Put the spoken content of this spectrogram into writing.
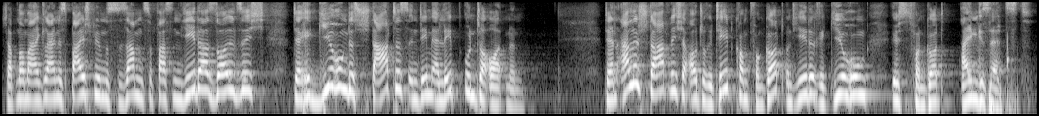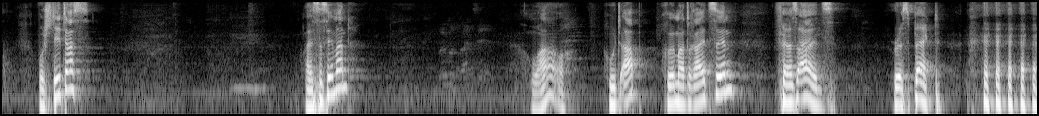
Ich habe noch mal ein kleines Beispiel, um das zusammenzufassen. Jeder soll sich der Regierung des Staates, in dem er lebt, unterordnen. Denn alle staatliche Autorität kommt von Gott und jede Regierung ist von Gott eingesetzt. Wo steht das? Weiß das jemand? Wow. Hut ab. Römer 13, Vers 1. Respekt.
